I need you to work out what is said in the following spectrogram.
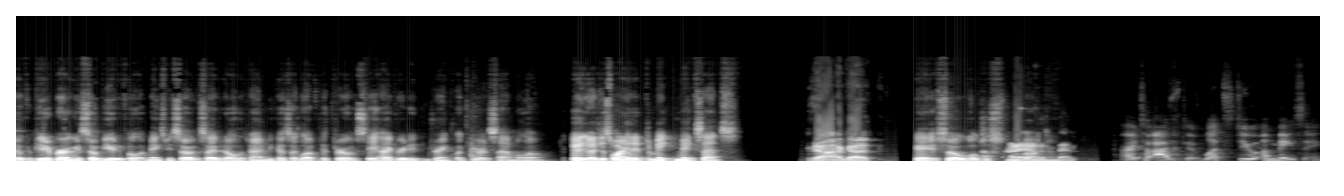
So computer programming is so beautiful. It makes me so excited all the time because I love to throw. Stay hydrated and drink like you're a Sam Malone. Okay, I just wanted it to make make sense. Yeah, I got it. Okay, so we'll just I move on. understand. All right, so adjective. Let's do amazing.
